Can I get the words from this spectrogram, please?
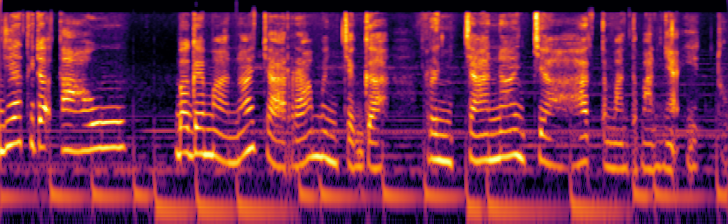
dia tidak tahu bagaimana cara mencegah rencana jahat teman-temannya itu.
